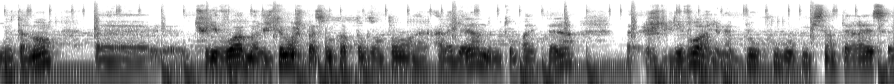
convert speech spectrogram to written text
notamment. euh, tu les vois, moi justement, je passe encore de temps en temps à, à la galère dont on parlait tout à l'heure. je les vois, il y en a beaucoup, beaucoup qui s'intéressent.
